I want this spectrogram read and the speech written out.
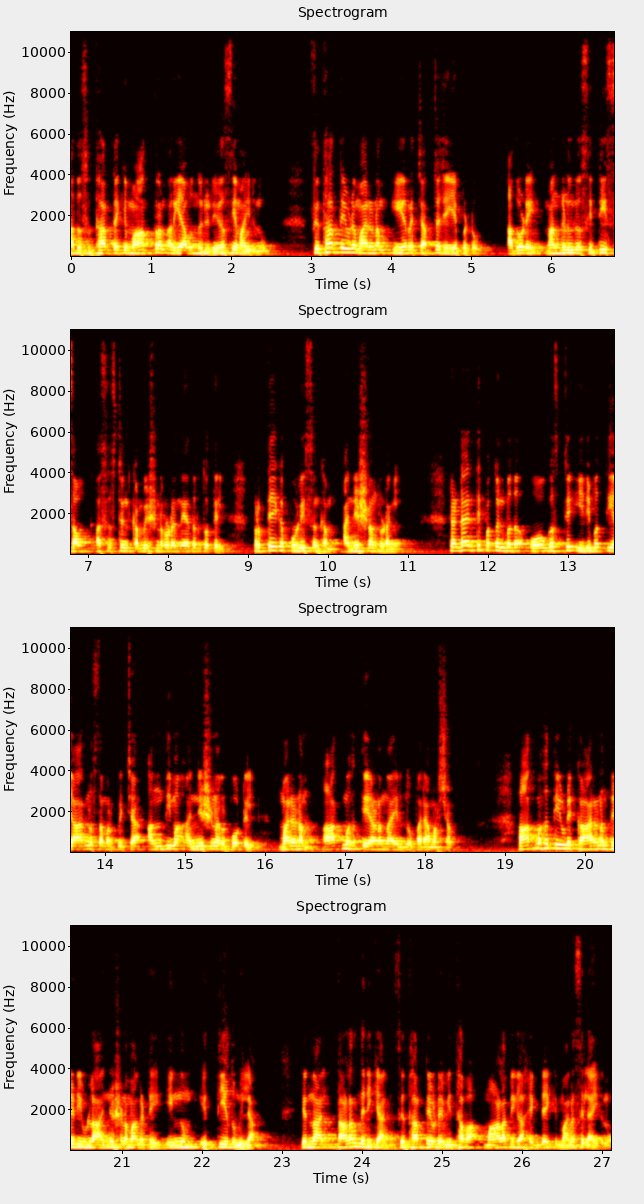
അത് സിദ്ധാർത്ഥയ്ക്ക് മാത്രം അറിയാവുന്ന ഒരു രഹസ്യമായിരുന്നു. സിദ്ധാർത്ഥയുടെ മരണം ഏറെ ചർച്ച ചെയ്യപ്പെട്ടു. അതോടെ മംഗളൂരു സിറ്റി സൗത്ത് അസിസ്റ്റന്റ് കമ്മീഷണറുടെ നേതൃത്വത്തിൽ പ്രത്യേക പോലീസ് സംഘം അന്വേഷണം തുടങ്ങി. രണ്ടായിരത്തി പത്തൊൻപത് ഓഗസ്റ്റ് ഇരുപത്തിയാറിന് സമർപ്പിച്ച അന്തിമ അന്വേഷണ റിപ്പോർട്ടിൽ മരണം ആത്മഹത്യയാണെന്നായിരുന്നു പരാമർശം. ആത്മഹത്യയുടെ കാരണം തേടിയുള്ള അന്വേഷണമാകട്ടെ എങ്ങും എത്തിയതുമില്ല. എന്നാൽ തളർന്നിരിക്കാൻ സിദ്ധാർത്ഥയുടെ വിധവ മാളവിക ഹെഗ്ഡേക്ക് മനസ്സിലായിരുന്നു.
